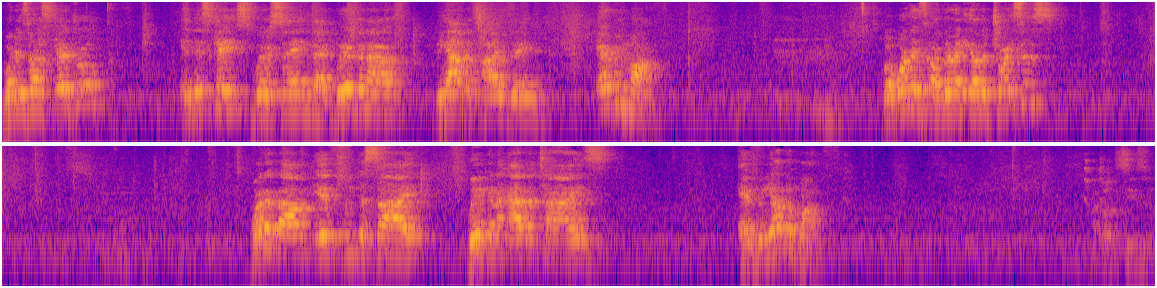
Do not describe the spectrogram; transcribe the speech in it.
What is our schedule? In this case, we're saying that we're going to be advertising every month. But what is, are there any other choices? What about if we decide we're going to advertise every other month? How about seasonal?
